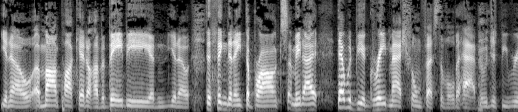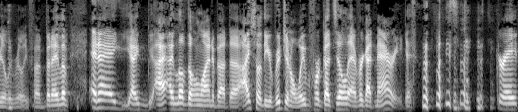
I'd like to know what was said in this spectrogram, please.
You know, a mom and kid will have a baby, and you know, the thing that ain't the Bronx. I mean, I that would be a great MASH film festival to have. It would just be really, really fun. But I love, and I, I, I love the whole line about uh, I saw the original way before Godzilla ever got married. It's great.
